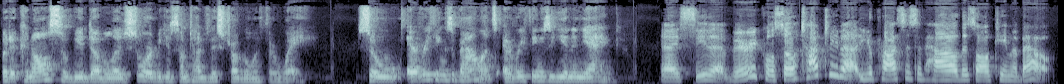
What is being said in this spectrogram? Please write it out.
but it can also be a double edged sword because sometimes they struggle with their weight. So, everything's a balance, everything's a yin and yang. Yeah, I see that. Very cool. So, talk to me about your process of how this all came about.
